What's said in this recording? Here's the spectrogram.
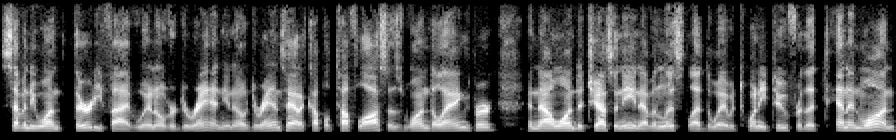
71-35 win over Durand. You know, Durand's had a couple tough losses, one to Laingsburg and now one to Chesaning. Evan List led the way with 22 for the 10 and 1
